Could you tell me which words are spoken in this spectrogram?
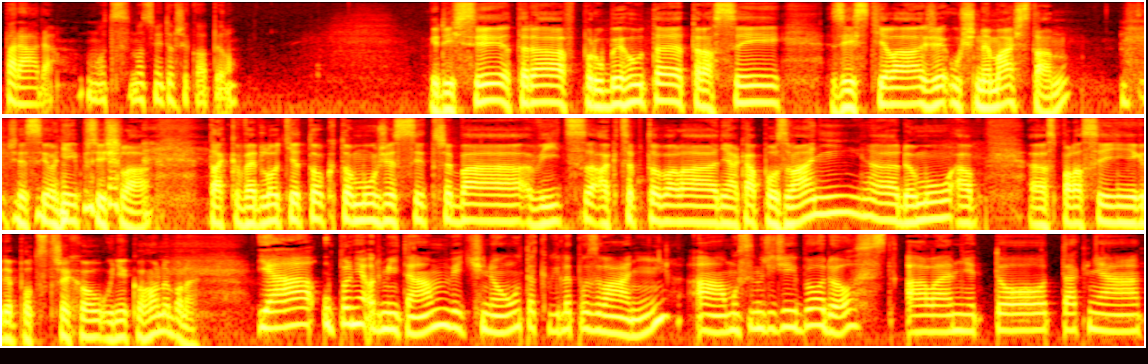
paráda. Moc, moc mě to překvapilo. Když si teda v průběhu té trasy zjistila, že už nemáš stan, že si o něj přišla, tak vedlo tě to k tomu, že si třeba víc akceptovala nějaká pozvání eh, domů a eh, spala si někde pod střechou u někoho, nebo ne? Já úplně odmítám většinou takovýhle pozvání a musím říct, že jich bylo dost, ale mě to tak nějak,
